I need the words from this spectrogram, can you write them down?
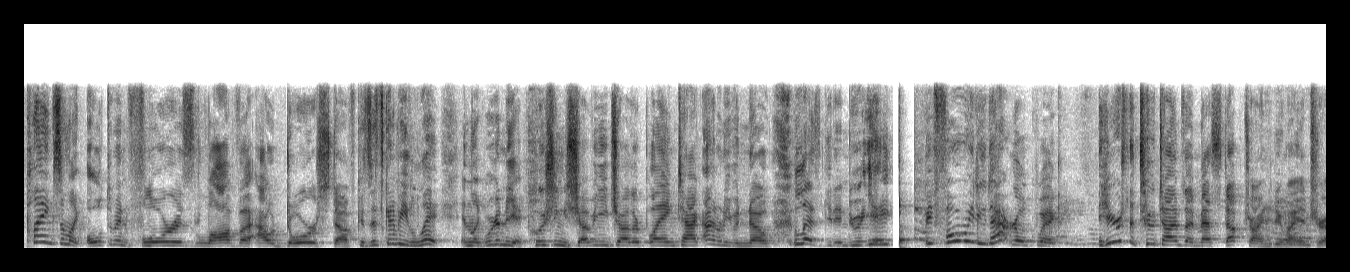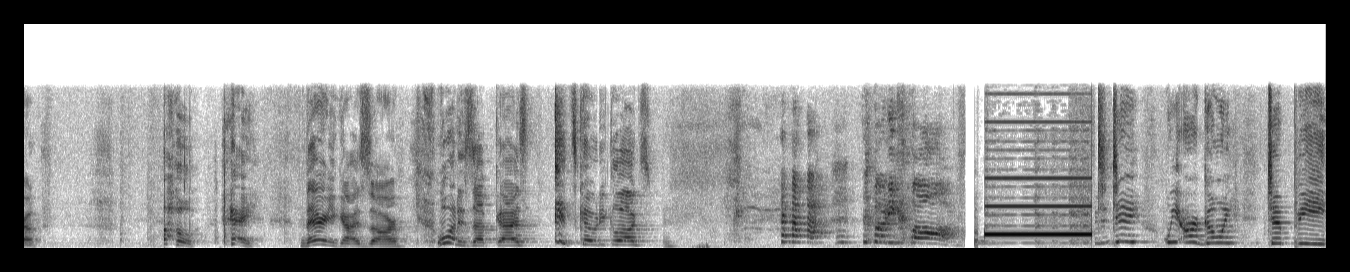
playing some like Ultimate Floors Lava outdoor stuff because it's going to be lit and like we're going to be like, pushing, shoving each other, playing tag. I don't even know. Let's get into it. Yay. Before we do that real quick, here's the two times I messed up trying to do my intro. Oh, hey, there you guys are. What is up, guys? It's Cody Clogs. Cody Clogs. Today, we are going to be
